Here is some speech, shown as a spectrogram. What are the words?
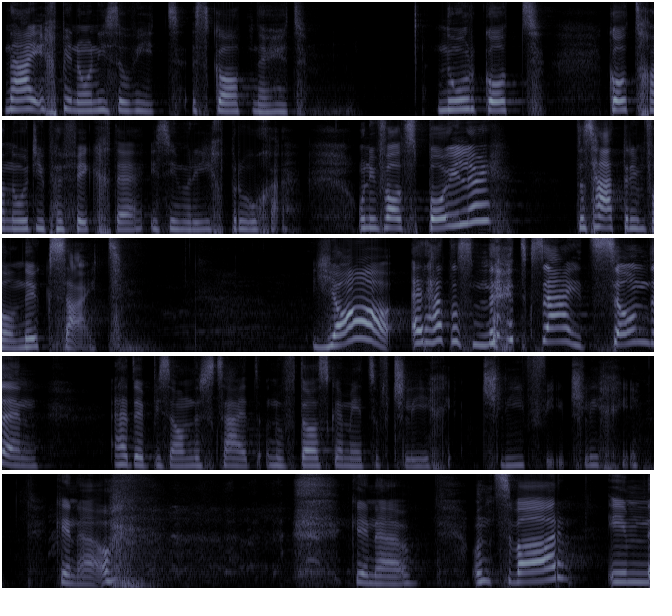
Nein, ich bin noch nicht so weit. Es geht nicht. Nur Gott. Gott kann nur die Perfekten in seinem Reich brauchen. Und im Fall Spoiler, das hat er im Fall nicht gesagt. Ja, er hat das nicht gesagt, sondern er hat etwas anderes gesagt. Und auf das gehen wir jetzt auf die Schleiche. Die Schleife, die Schleiche. Genau. genau. Und zwar im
